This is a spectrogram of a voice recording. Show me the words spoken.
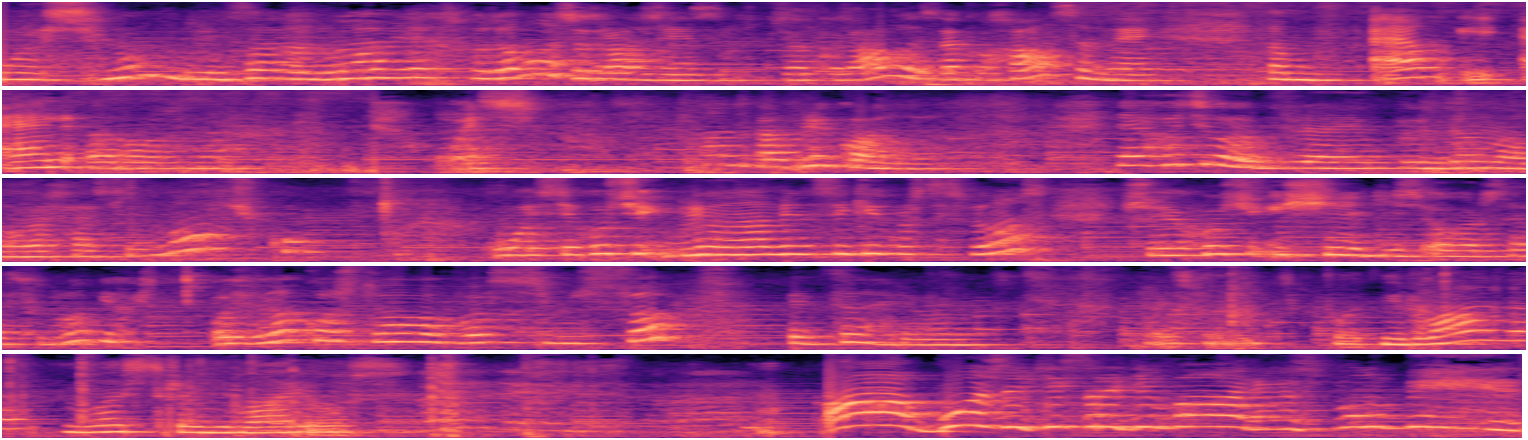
Ось, ну, блін, це вона мені сподобалась одразу, я заказала, закохалася в неї. Там в L і L розмір. Ось. Вона така прикольна. Я хотіла вже якусь давно оверсайз футболочку. Ось, я хочу, блін, вона мені стільки просто сподобалась, що я хочу іще якісь оверсайз футболки. Ось вона коштувала 800 500 гривень. Ось типу Нірвана, ось Stradivarius. А, боже, який Stradivarius, полбір!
